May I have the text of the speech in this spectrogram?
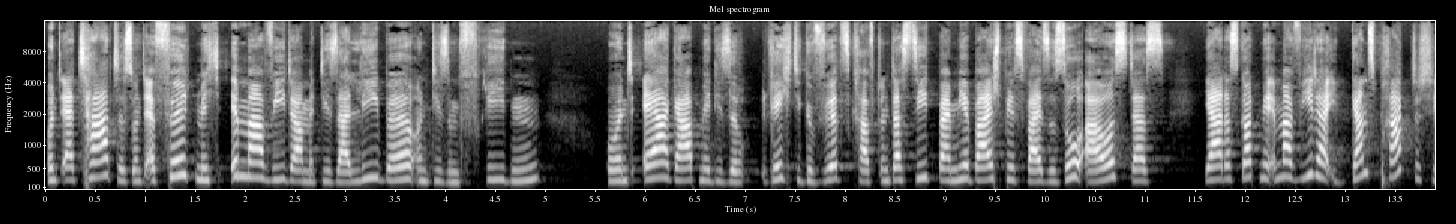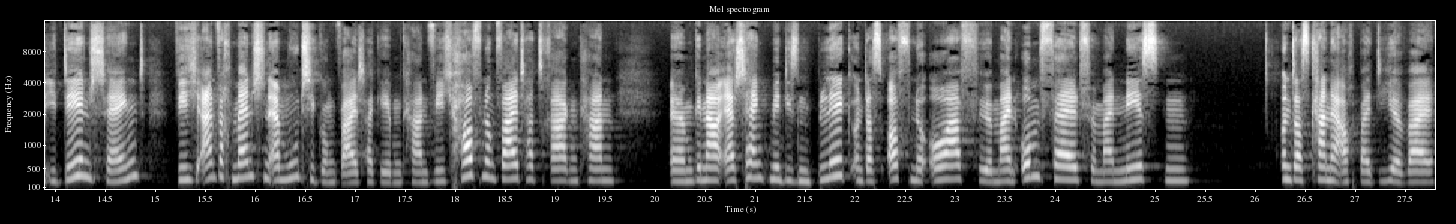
Und er tat es und erfüllt mich immer wieder mit dieser Liebe und diesem Frieden. Und er gab mir diese richtige Würzkraft. Und das sieht bei mir beispielsweise so aus, dass ja, dass Gott mir immer wieder ganz praktische Ideen schenkt, wie ich einfach Menschen Ermutigung weitergeben kann, wie ich Hoffnung weitertragen kann. Ähm, genau, er schenkt mir diesen Blick und das offene Ohr für mein Umfeld, für meinen Nächsten. Und das kann er auch bei dir, weil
